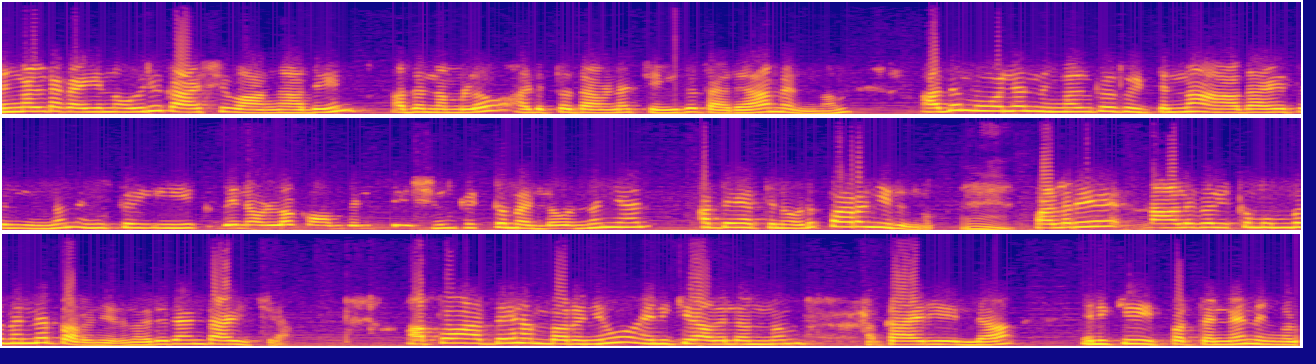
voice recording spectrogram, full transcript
നിങ്ങളുടെ കയ്യിൽ നിന്ന് ഒരു കാശ് വാങ്ങാതെയും അത് നമ്മൾ അടുത്ത തവണ ചെയ്തു തരാമെന്നും അതുമൂലം നിങ്ങൾക്ക് കിട്ടുന്ന ആദായത്തിൽ നിന്ന് നിങ്ങൾക്ക് ഈ ഇതിനുള്ള കോമ്പൻസേഷൻ കിട്ടുമല്ലോ എന്ന് ഞാൻ അദ്ദേഹത്തിനോട് പറഞ്ഞിരുന്നു. വളരെ നാളുകൾക്ക് മുമ്പ് തന്നെ പറഞ്ഞിരുന്നു ഒരു രണ്ടാഴ്ച. അപ്പോൾ അദ്ദേഹം പറഞ്ഞു എനിക്ക് അതിലൊന്നും കാര്യമില്ല. എനിക്ക് ഇപ്പൊ തന്നെ നിങ്ങൾ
